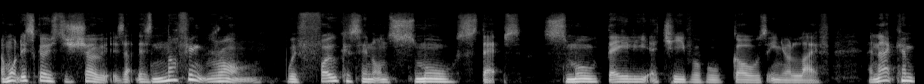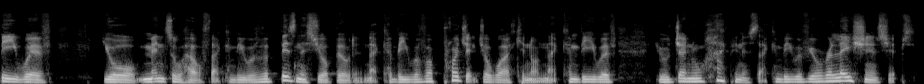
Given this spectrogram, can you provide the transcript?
And what this goes to show is that there's nothing wrong with focusing on small steps, small daily achievable goals in your life. And that can be with your mental health, that can be with a business you're building, that can be with a project you're working on, that can be with your general happiness, that can be with your relationships.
